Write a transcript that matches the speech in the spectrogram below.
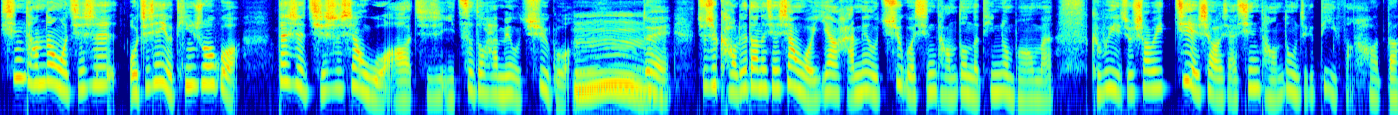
新塘洞，我其实我之前有听说过，但是其实像我啊，其实一次都还没有去过。嗯，对，就是考虑到那些像我一样还没有去过新塘洞的听众朋友们，可不可以就稍微介绍一下新塘洞这个地方？好的，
